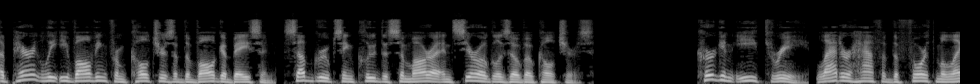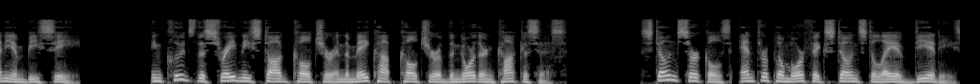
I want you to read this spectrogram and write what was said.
Apparently evolving from cultures of the Volga basin, subgroups include the Samara and Siroglazovo cultures. Kurgan E3, latter half of the 4th millennium BC. Includes the Sredny Stog culture and the Maykop culture of the northern Caucasus. Stone circles, anthropomorphic stone stelae of deities.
